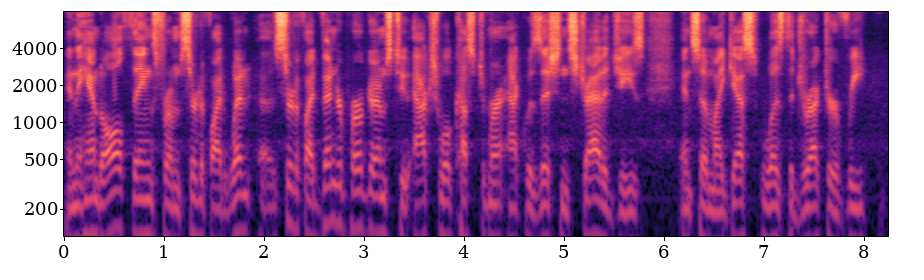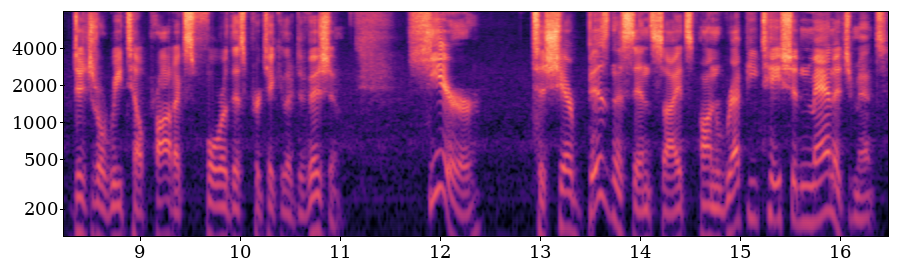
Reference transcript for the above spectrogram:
and they handle all things from certified uh, certified vendor programs to actual customer acquisition strategies. And so, my guest was the director of re- digital retail products for this particular division. Here to share business insights on reputation management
